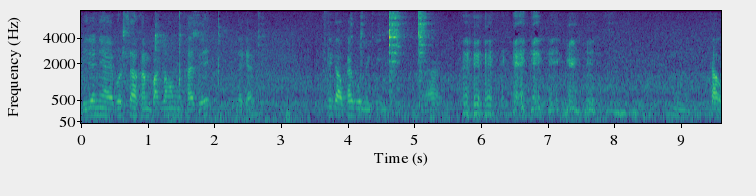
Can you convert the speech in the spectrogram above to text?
বিরিয়ানি আয় পড়ছে এখন পাতলা মামু খাইবে দেখেন। তুই কাউ খাইব নাকি? হুম, খাও।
